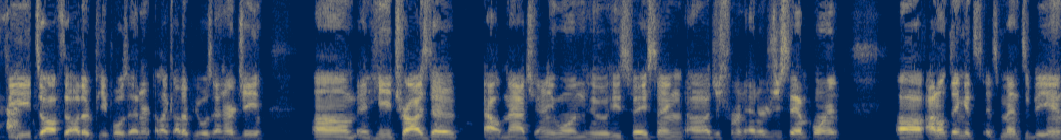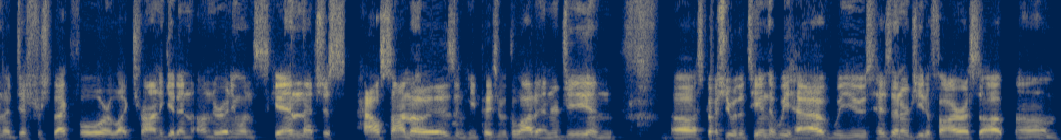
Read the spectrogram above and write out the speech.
feeds off the other people's energy, like other people's energy, um, and he tries to outmatch anyone who he's facing, uh, just from an energy standpoint. Uh, I don't think it's it's meant to be in a disrespectful or like trying to get in under anyone's skin. That's just how Simo is, and he pitches with a lot of energy, and uh, especially with the team that we have, we use his energy to fire us up. Um,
